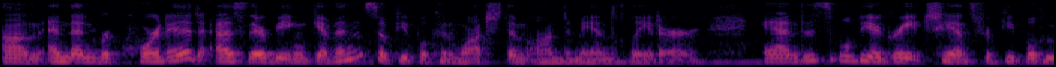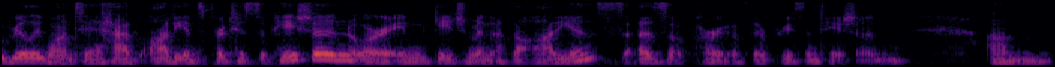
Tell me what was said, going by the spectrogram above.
um, and then recorded as they're being given so people can watch them on demand later. And this will be a great chance for people who really want to have audience participation or engagement of the audience as a part of their presentation. Um,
